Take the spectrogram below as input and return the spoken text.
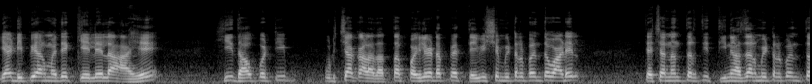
या डी पी आरमध्ये केलेला आहे. ही धावपट्टी पुढच्या काळात आत्ता पहिल्या टप्प्यात तेवीसशे मीटरपर्यंत वाढेल. त्याच्यानंतर ती तीन हजार मीटरपर्यंत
